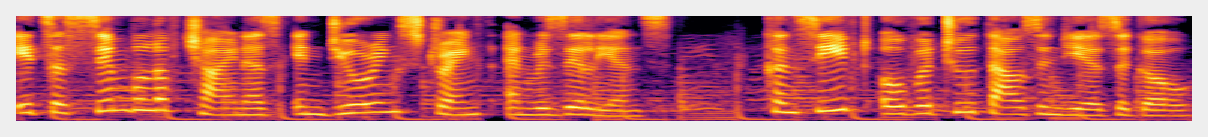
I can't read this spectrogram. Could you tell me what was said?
It's a symbol of China's enduring strength and resilience. Conceived over 2,000 years ago,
